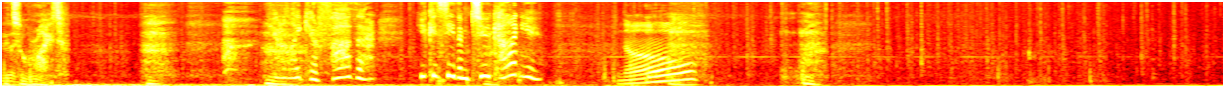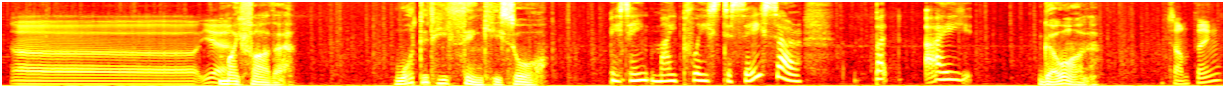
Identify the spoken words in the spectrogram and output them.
It's all right. You're like your father. You can see them too, can't you? No. Uh, yeah. My father. What did he think he saw? It ain't my place to say, sir. But I, Go on. Something.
